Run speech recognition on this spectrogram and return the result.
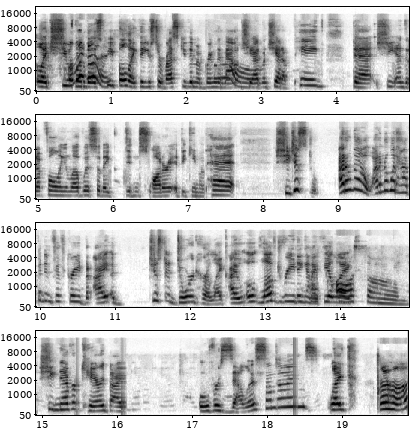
like she was Oh one of those people like they used to rescue them and bring them out and she Oh. had when she had a pig that she ended up falling in love with so they didn't slaughter it it became a pet she just i don't know i don't know what happened in fifth grade but i just adored her. Like i loved reading and i feel like awesome. she never cared that i overzealous sometimes. Like Uh huh.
